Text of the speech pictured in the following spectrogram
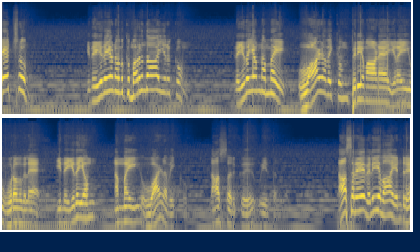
தேற்றும். இந்த இதயம் நமக்கு மருந்தா இருக்கும் இந்த இதயம் நம்மை வாழ வைக்கும் பிரியமான இறை உறவுகளை இந்த இதயம் நம்மை வாழ வைக்கும். லாசருக்கு உயிர் தருவோம் லாசரே வெளியே வா என்று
